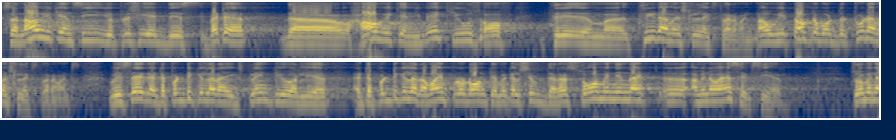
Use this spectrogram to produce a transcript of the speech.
So now you can see you appreciate this better the how we can make use of three, um, uh, three dimensional experiment. Now we talked about the two dimensional experiments. We said at a particular I explained to you earlier at a particular amide proton chemical shift there are so many uh, amino acids here. So many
